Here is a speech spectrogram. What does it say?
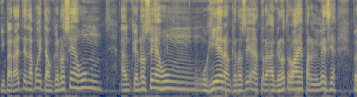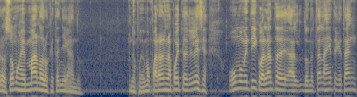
y pararte en la puerta, aunque no seas un, aunque no seas un ujiera, aunque no seas, aunque no trabajes para la iglesia, pero somos hermanos de los que están llegando. Nos podemos parar en la puerta de la iglesia un momentico adelante de- al- donde están la gente que están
